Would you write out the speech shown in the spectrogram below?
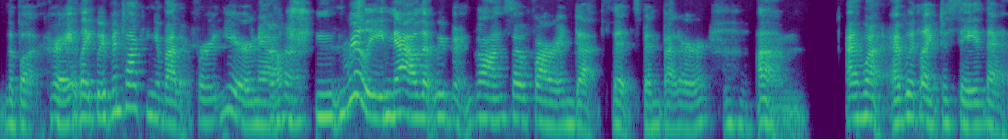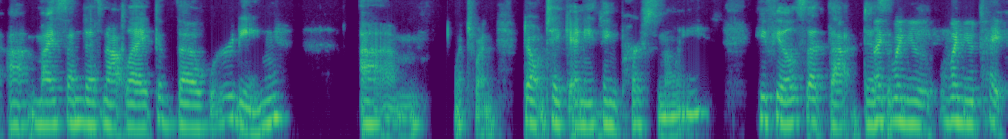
the book, right? Like we've been talking about it for a year now. Uh-huh. Really, now that we've been gone so far in depth, it's been better. Mhm. Um, I want I would like to say that um, my son does not like the wording. Um, which one? Don't take anything personally. He feels that that does Like when you when you take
